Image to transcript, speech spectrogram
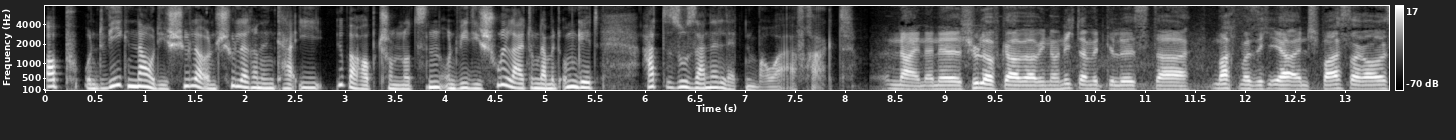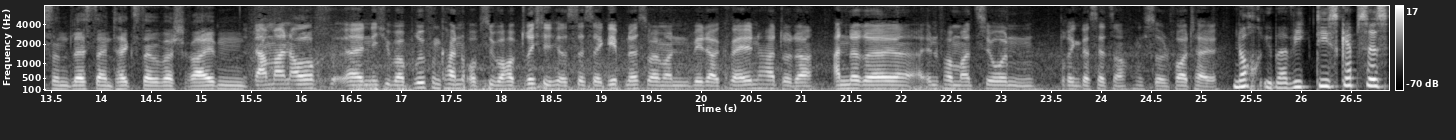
Ob und wie genau die Schüler und Schülerinnen KI überhaupt schon nutzen und wie die Schulleitung damit umgeht, hat Susanne Lettenbauer erfragt. Nein, eine Schulaufgabe habe ich noch nicht damit gelöst. Da macht man sich eher einen Spaß daraus und lässt einen Text darüber schreiben. Da man auch äh, nicht überprüfen kann, ob es überhaupt richtig ist, das Ergebnis, weil man weder Quellen hat oder andere Informationen bringt das jetzt noch nicht so einen Vorteil. Noch überwiegt die Skepsis,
